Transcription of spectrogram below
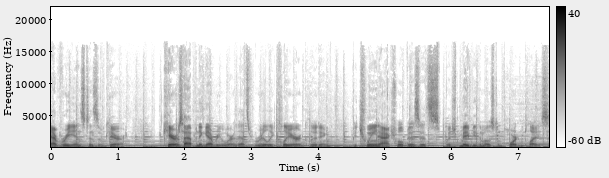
every instance of care. Care is happening everywhere. That's really clear, including between actual visits, which may be the most important place.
